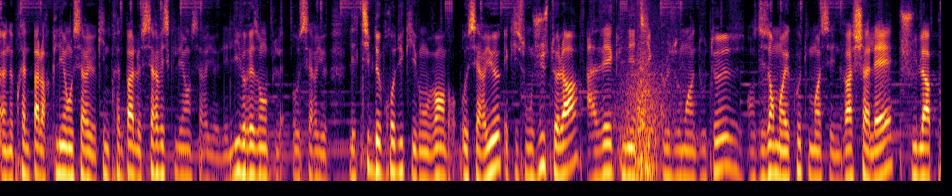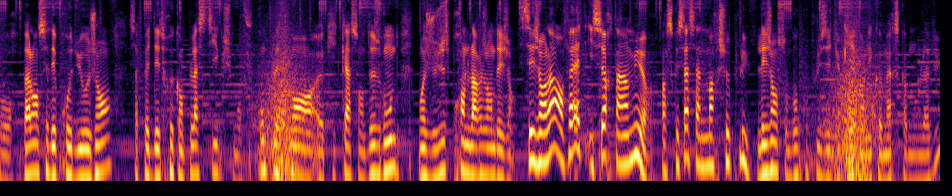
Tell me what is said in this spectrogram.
euh, ne prennent pas leurs clients au sérieux qui ne prennent pas le service client au sérieux les livraisons au sérieux. Les types de produits qu'ils vont vendre au sérieux et qui sont juste là avec une éthique plus ou moins douteuse en se disant moi écoute moi c'est une vache à lait je suis là pour balancer des produits aux gens ça peut être des trucs en plastique je m'en fous complètement euh, qui cassent en deux secondes moi je veux juste prendre l'argent des gens. Ces gens là en fait ils sortent à un mur parce que ça ça ne marche plus. Les gens sont beaucoup plus éduqués dans les commerces comme on l'a vu.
